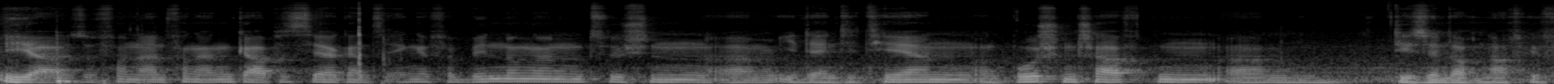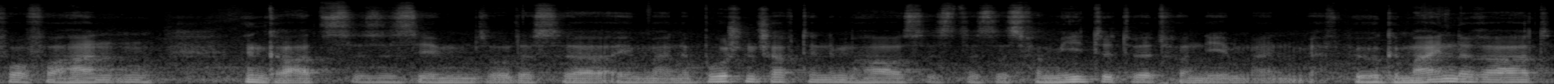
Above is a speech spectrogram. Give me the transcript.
Ja, also von Anfang an gab es ja ganz enge Verbindungen zwischen ähm, Identitären und Burschenschaften. Ähm, die sind auch nach wie vor vorhanden. In Graz ist es eben so, dass äh, eben eine Burschenschaft in dem Haus ist, dass es vermietet wird von eben einem FPÖ-Gemeinderat.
